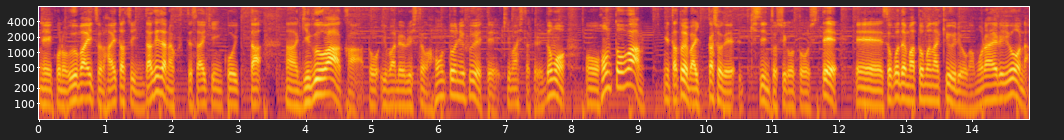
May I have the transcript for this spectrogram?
えー、このウーバーイーツの配達員だけじゃなくて最近こういったあギグワーカーと言われる人が本当に増えてきましたけれども本当は例えば一箇所できちんと仕事をして、えー、そこでまともな給料がもらえるような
